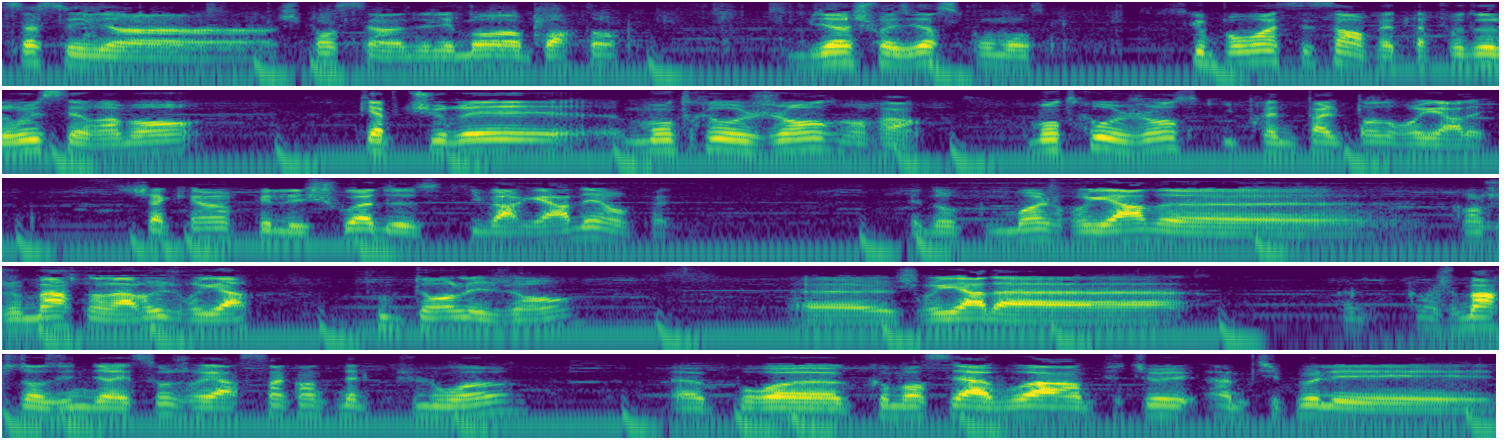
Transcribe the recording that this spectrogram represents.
Ça c'est un, je pense c'est un élément important. Bien choisir ce qu'on montre. Parce que pour moi c'est ça en fait. La photo de rue c'est vraiment capturer, montrer aux gens, enfin montrer aux gens ce qu'ils prennent pas le temps de regarder. chacun fait les choix de ce qu'il va regarder en fait. Et donc moi je regarde euh, quand je marche dans la rue, je regarde tout le temps les gens. Euh, je regarde à, quand je marche dans une direction, je regarde 50 mètres plus loin euh, pour commencer à voir un petit peu, les,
